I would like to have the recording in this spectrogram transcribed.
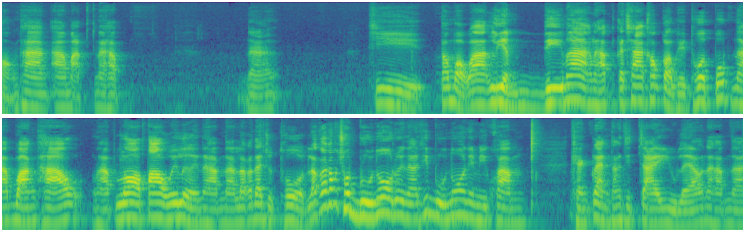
ของทางอามัดนะครับนะที่ต้องบอกว่าเหลี่ยมดีมากนะครับ กระชากเข้ากรอบเขตโทษปุ๊บนะครับวางเท้านะครับล่อเป้าไว้เลยนะครับนะแล้วก็ได้จุดโทษ แล้วก็ต้องชมบรูโน่ด้วยนะที่บรูโน่เนี่ยมีความแข็งแกร่งทางจิตใจอยู่แล้วนะครับนะ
